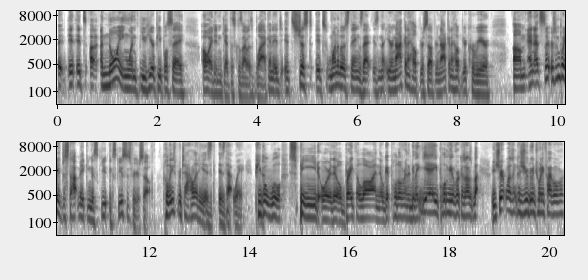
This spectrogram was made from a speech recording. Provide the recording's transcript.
it, it's uh, annoying when you hear people say, "Oh, I didn't get this because I was black," and it, it's just it's one of those things that is not, you're not going to help yourself. You're not going to help your career. Um, and at a certain point, you have to stop making excuses for yourself. Police brutality is, is that way. People yeah. will speed or they'll break the law and they'll get pulled over and they'll be like, yeah, he pulled me over because I was black. Are you sure it wasn't because you were doing 25 over?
